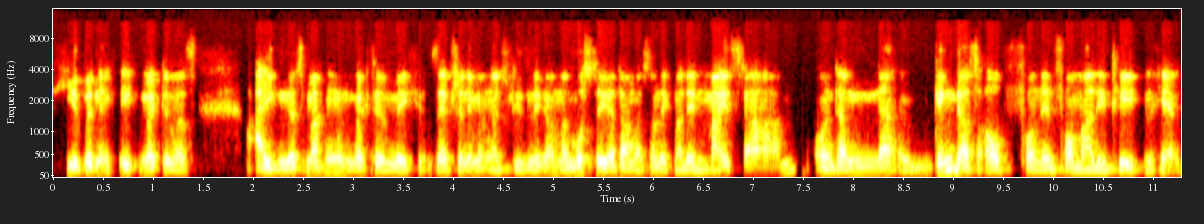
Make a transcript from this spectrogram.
hier bin ich, ich möchte was Eigenes machen und möchte mich selbstständig machen als Fliesenleger. Man musste ja damals noch nicht mal den Meister haben. Und dann na, ging das auch von den Formalitäten her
